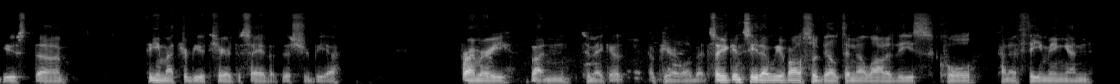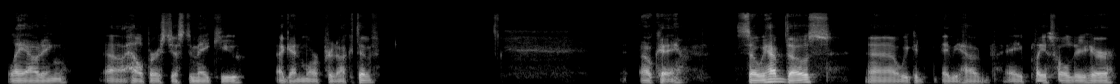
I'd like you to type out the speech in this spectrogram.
use the theme attribute here to say that this should be a primary button to make it appear a little bit. So you can see that we've also built in a lot of these cool kind of theming and layouting uh, helpers just to make you, again, more productive. Okay, so we have those. Uh, we could maybe have a placeholder here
